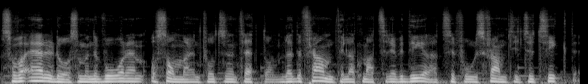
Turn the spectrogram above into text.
Så vad är det då som under våren och sommaren 2013 ledde fram till att Mats reviderat Sefors framtidsutsikter,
